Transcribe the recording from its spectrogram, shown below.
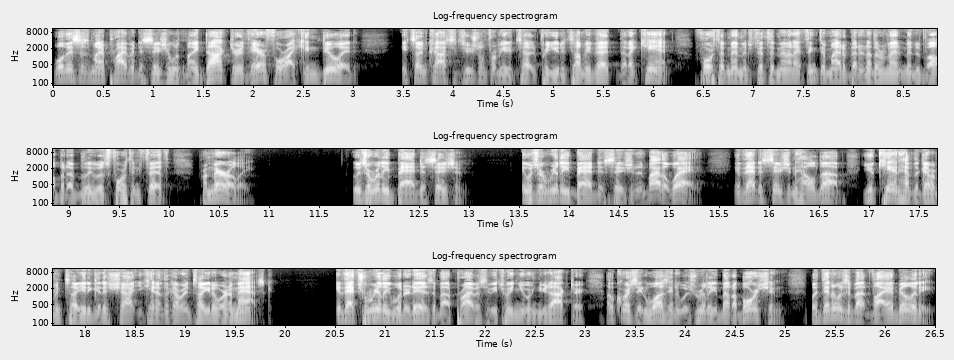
Well, this is my private decision with my doctor, therefore I can do it it's unconstitutional for me to tell, for you to tell me that that I can't. Fourth Amendment, Fifth Amendment. I think there might have been another amendment involved, but I believe it was Fourth and Fifth primarily. It was a really bad decision. It was a really bad decision. And by the way, if that decision held up, you can't have the government tell you to get a shot. You can't have the government tell you to wear a mask. If that's really what it is about privacy between you and your doctor. Of course, it wasn't. It was really about abortion. But then it was about viability.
